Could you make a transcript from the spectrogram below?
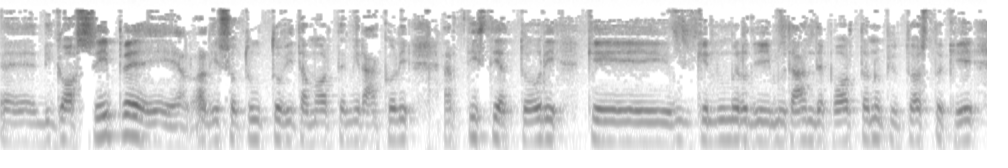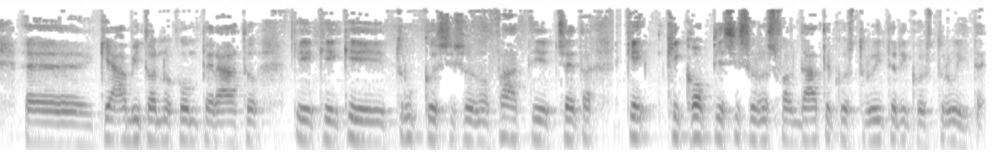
eh, di gossip e allora lì so tutto, vita, morte, miracoli, artisti, attori che, che numero di mutande portano piuttosto che, eh, che abito hanno comperato, che, che, che, trucco si sono fatti, eccetera, che, che coppie si sono sfaldate, costruite ricostruite.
